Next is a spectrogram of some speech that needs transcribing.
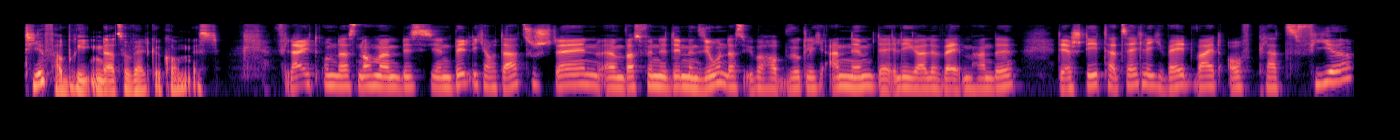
Tierfabriken da zur Welt gekommen ist? Vielleicht, um das nochmal ein bisschen bildlich auch darzustellen, ähm, was für eine Dimension das überhaupt wirklich annimmt, der illegale Welpenhandel. Der steht tatsächlich weltweit auf Platz 4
